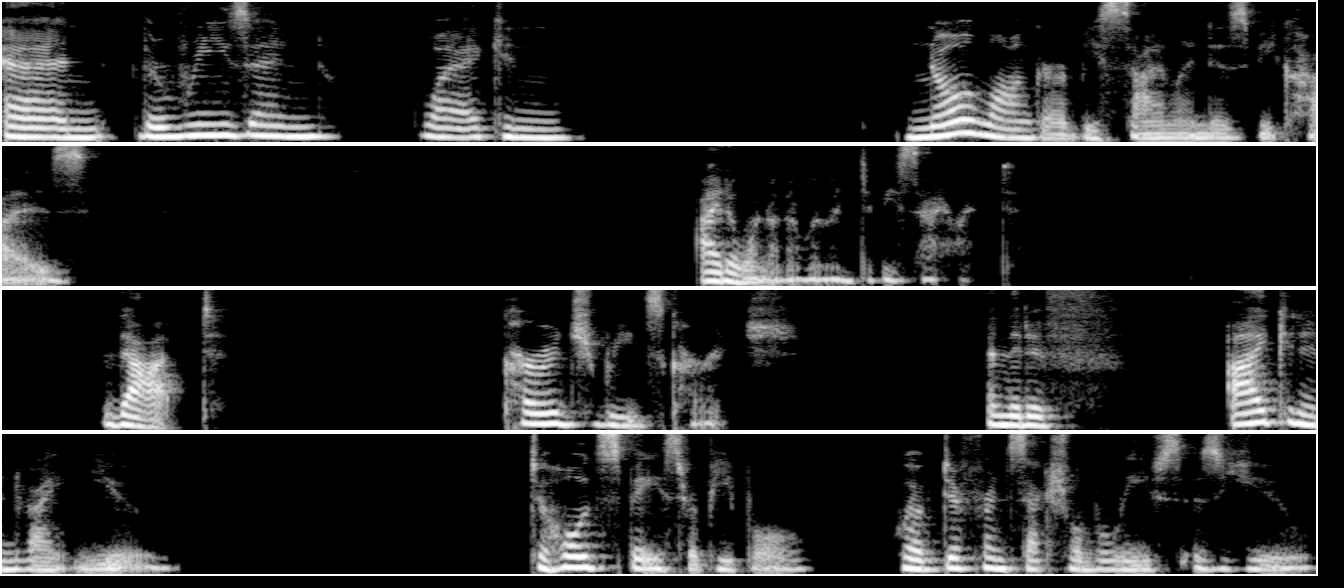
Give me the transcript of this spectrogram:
And the reason why I can no longer be silent is because I don't want other women to be silent. That courage breeds courage. And that if I can invite you to hold space for people who have different sexual beliefs as you,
